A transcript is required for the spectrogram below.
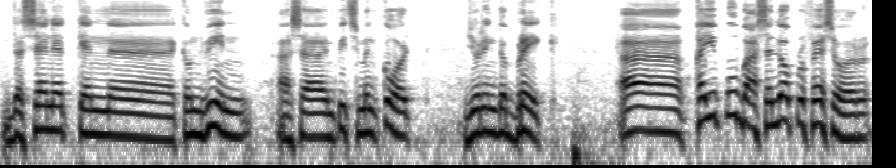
the Senate can ah, convene as a impeachment court during the break. Ah, kayo po ba sa law professor,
